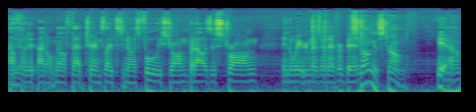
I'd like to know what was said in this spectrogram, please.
I'll Yeah. put it. I don't know if that translates, you know, as fully strong, but I was as strong in the weight room as I'd ever been. Strong is strong. Yeah. You know,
